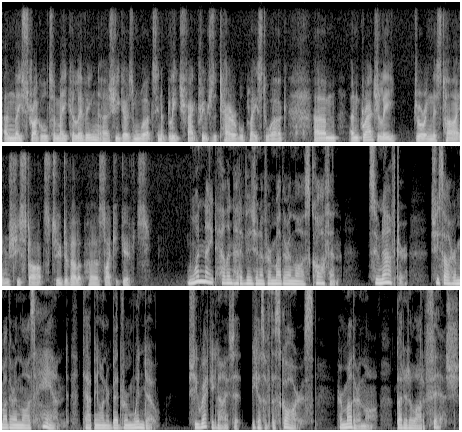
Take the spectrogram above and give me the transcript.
and they struggle to make a living. Uh, she goes and works in a bleach factory, which is a terrible place to work. Um, and gradually, during this time, she starts to develop her psychic gifts. One night, Helen had a vision of her mother in law's coffin. Soon after, she saw her mother in law's hand tapping on her bedroom window. She recognized it because of the scars. Her mother in law gutted a lot of fish.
